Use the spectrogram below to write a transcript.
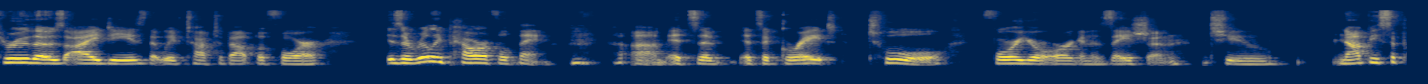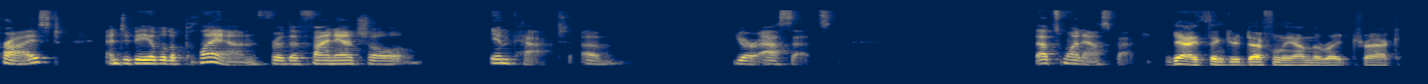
through those ids that we've talked about before is a really powerful thing. Um, it's a it's a great tool for your organization to not be surprised and to be able to plan for the financial impact of your assets. That's one aspect. Yeah, I think you're definitely on the right track.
